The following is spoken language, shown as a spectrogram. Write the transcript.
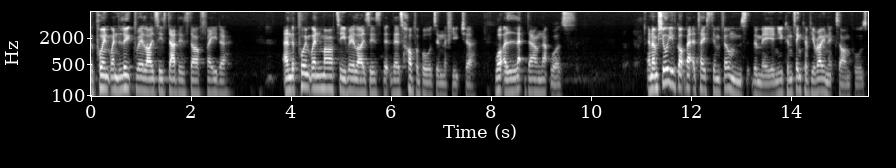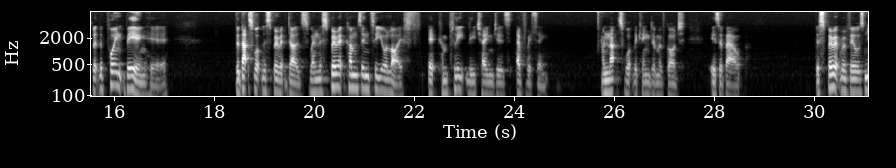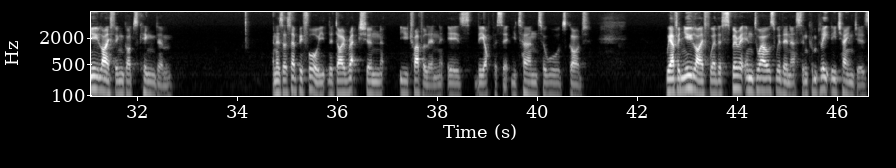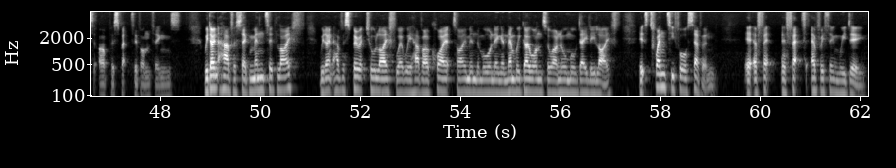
the point when Luke realizes dad is Darth Vader, and the point when Marty realizes that there's hoverboards in the future. What a letdown that was. And I'm sure you've got better taste in films than me, and you can think of your own examples. But the point being here that that's what the Spirit does. When the Spirit comes into your life, it completely changes everything. And that's what the kingdom of God is about. The Spirit reveals new life in God's kingdom. And as I said before, the direction you travel in is the opposite. You turn towards God. We have a new life where the Spirit indwells within us and completely changes our perspective on things. We don't have a segmented life. We don't have a spiritual life where we have our quiet time in the morning and then we go on to our normal daily life. It's 24 7. It affects everything we do.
